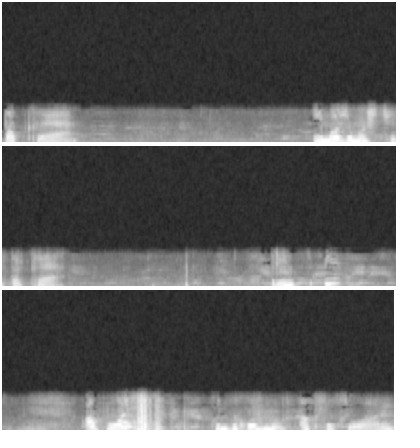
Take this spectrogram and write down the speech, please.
таке. І можемо ще таке. В принципі. А потім заходимо в аксесуари.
